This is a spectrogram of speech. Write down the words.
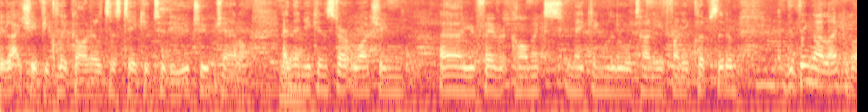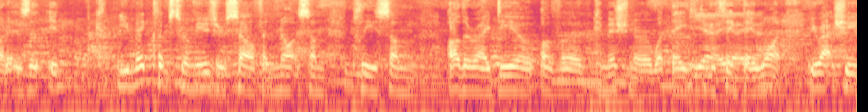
it'll actually if you click on it it'll just take you to the YouTube channel. And then you can start watching uh, your favorite comics making little tiny funny clips that are the thing I like about it is that it you make clips to amuse yourself and not some please some other idea of a commissioner or what they Yeah, you think yeah, they yeah. want you're actually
